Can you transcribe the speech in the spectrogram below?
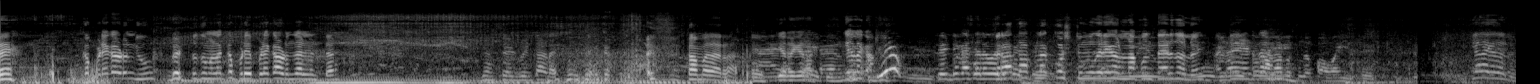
ए कपडे काढून घेऊ. भेटतो तुम्हाला कपडे बिपडे काढून झाल्यानंतर. गेला का? तर आता आपला कॉस्ट्युम वगैरे घालून आपण तयार झालोय. आणि जाऊ. केला का झालं?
